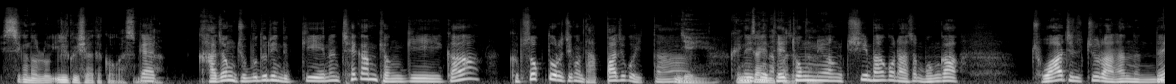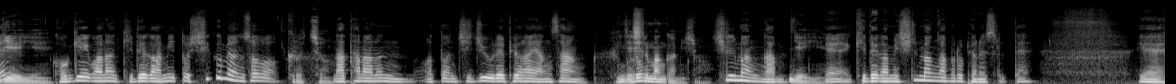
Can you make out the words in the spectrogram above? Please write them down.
시그널로 읽으셔야 될 것 같습니다. 그러니까 가정 주부들이 느끼는 체감 경기가 급속도로 지금 나빠지고 있다. 예, 예. 굉장히 나빠졌다. 대통령 취임하고 나서 뭔가 좋아질 줄 알았는데 예, 예. 거기에 관한 기대감이 또 식으면서 그렇죠. 나타나는 어떤 지지율의 변화 양상 굉장히 실망감이죠. 실망감. 예, 예. 예, 기대감이 실망감으로 변했을 때 예.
